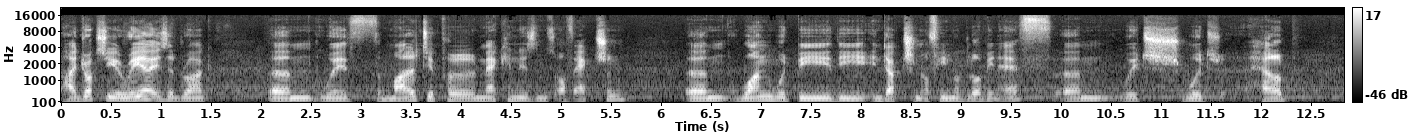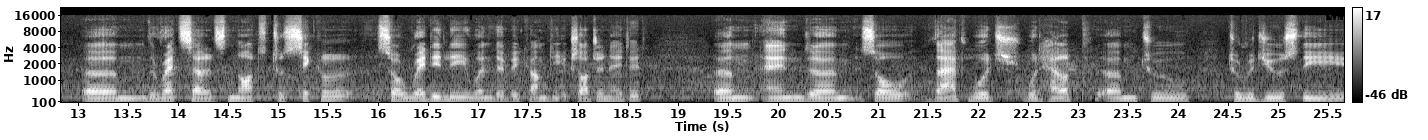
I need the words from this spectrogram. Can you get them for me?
Hydroxyurea is a drug um, with multiple mechanisms of action. Um, one would be the induction of hemoglobin F, um, which would help um, the red cells not to sickle so readily when they become deoxygenated. Um, and um, so that would, would help to to reduce the,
